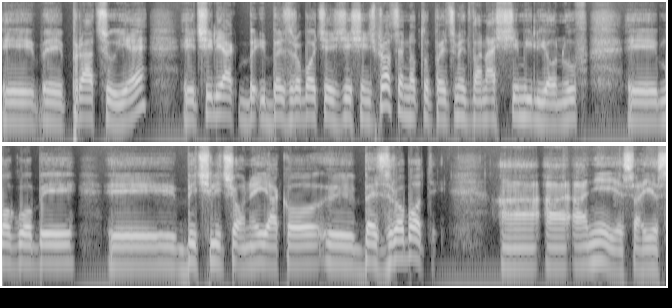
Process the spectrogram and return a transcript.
y, y, pracuje, y, czyli jak bezrobocie jest 10%, no to powiedzmy 12 milionów mogłoby być liczone jako bezroboty a, a, a nie jest, a jest,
